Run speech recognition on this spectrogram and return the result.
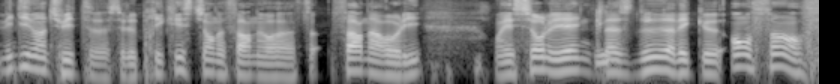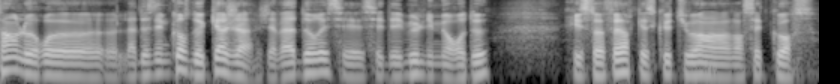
midi 28. C'est le prix Christian de Farnaroli. On est sur le une classe 2 avec euh, enfin, enfin le, la deuxième course de Kaja. J'avais adoré ces, débuts, le numéro 2. Christopher, qu'est-ce que tu vois dans, cette course?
